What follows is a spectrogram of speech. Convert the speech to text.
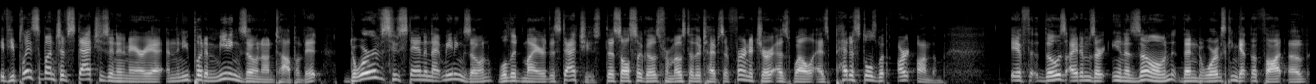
If you place a bunch of statues in an area and then you put a meeting zone on top of it, dwarves who stand in that meeting zone will admire the statues. This also goes for most other types of furniture, as well as pedestals with art on them. If those items are in a zone, then dwarves can get the thought of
